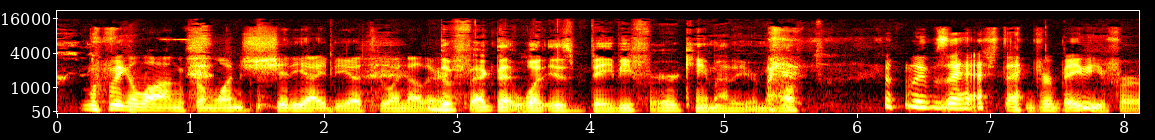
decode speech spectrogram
Moving along from one shitty idea to another. The fact that what is baby fur came out of your mouth. it was a hashtag for baby fur.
